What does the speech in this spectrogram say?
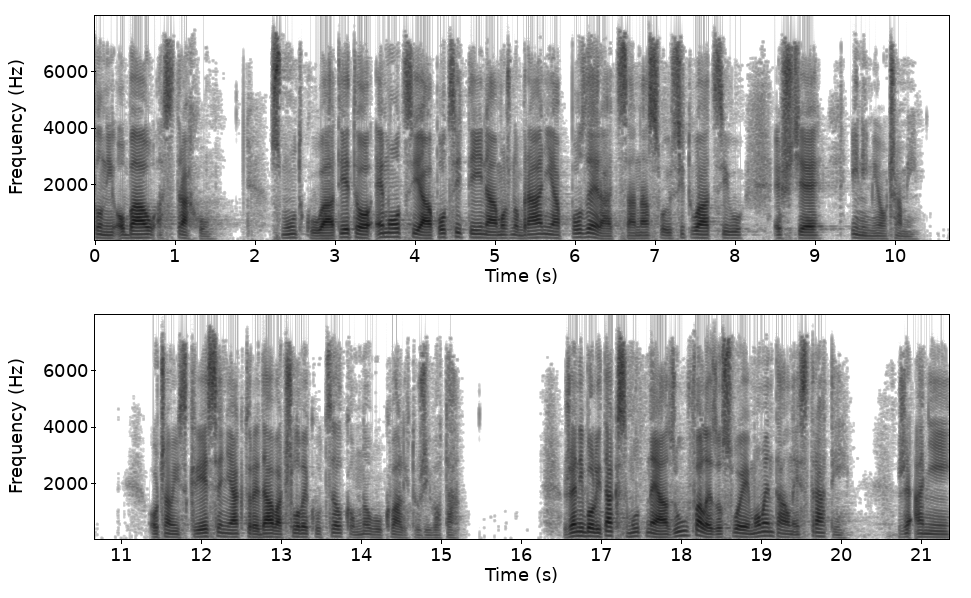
plný obav a strachu, smútku a tieto emócie a pocity nám možno bránia pozerať sa na svoju situáciu ešte inými očami. Očami vzkriesenia, ktoré dáva človeku celkom novú kvalitu života. Ženy boli tak smutné a zúfale zo svojej momentálnej straty, že ani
